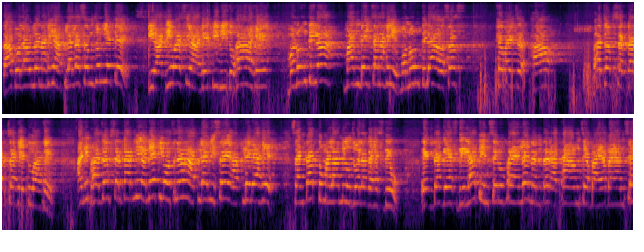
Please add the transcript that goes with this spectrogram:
का बोलावलं नाही? आपल्याला समजून येते. ती आदिवासी आहे ती विधवा आहे. म्हणून तिला मान द्यायचा नाही. म्हणून तिला असंच ठेवायचं. हा भाजप सरकारचा हेतू आहे. आणि भाजप सरकारने अनेक योजना आपल्या विषय आखलेल्या आहेत. सांगतात तुम्हाला आम्ही उज्ज्वला गॅस देऊ. एकदा गॅस दिला तीनशे रुपयाला नंतर आता आमच्या बाया बायांचे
